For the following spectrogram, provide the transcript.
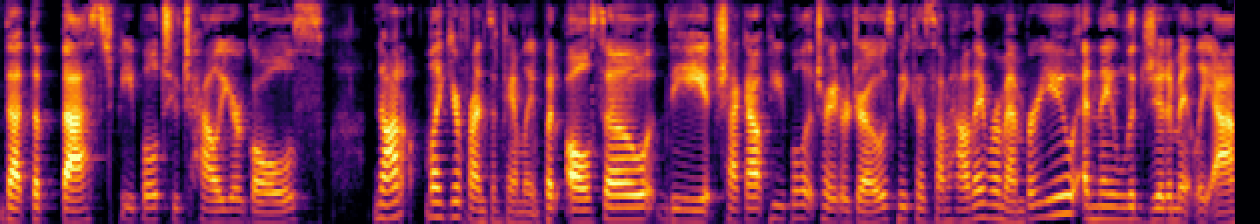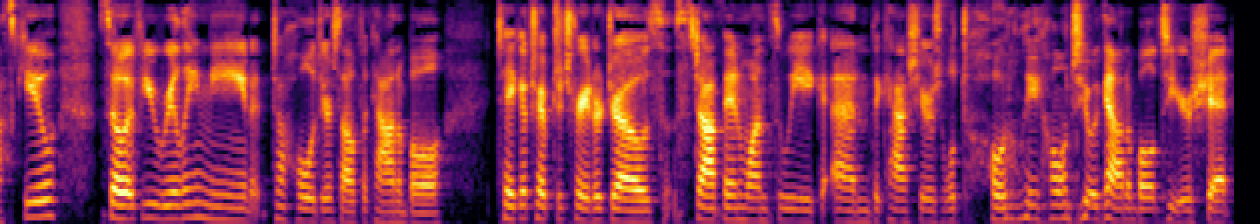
that the best people to tell your goals not like your friends and family, but also the checkout people at Trader Joe's because somehow they remember you and they legitimately ask you. So if you really need to hold yourself accountable, take a trip to Trader Joe's, stop in once a week, and the cashiers will totally hold you accountable to your shit.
